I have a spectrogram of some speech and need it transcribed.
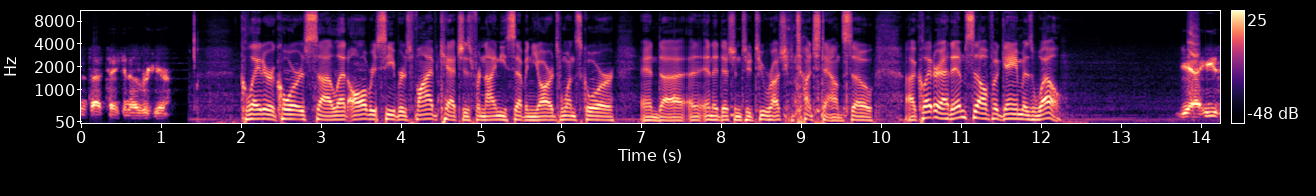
since I've taken over here. Clater, of course, uh, led all receivers five catches for 97 yards, one score, and uh, in addition to two rushing touchdowns. So uh, Clater had himself a game as well. Yeah, he's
